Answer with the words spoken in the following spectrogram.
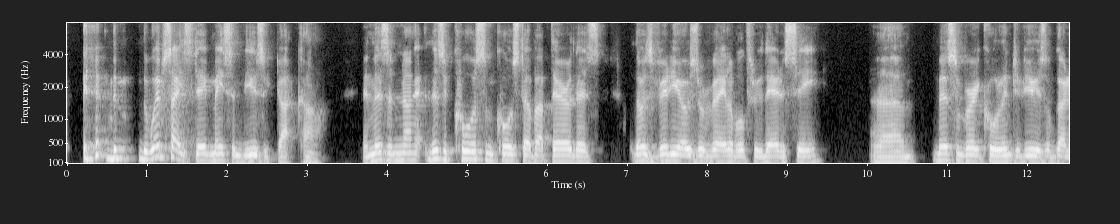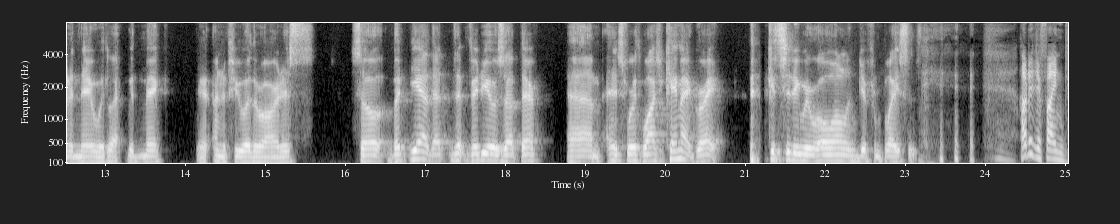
the the website's DaveMasonMusic.com. And there's a there's a cool some cool stuff up there. There's those videos are available through there to see. Um, there's some very cool interviews I've got in there with with Mick and a few other artists. So, but yeah, that that video's up there, um, and it's worth watching. It came out great, considering we were all in different places. How did you find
